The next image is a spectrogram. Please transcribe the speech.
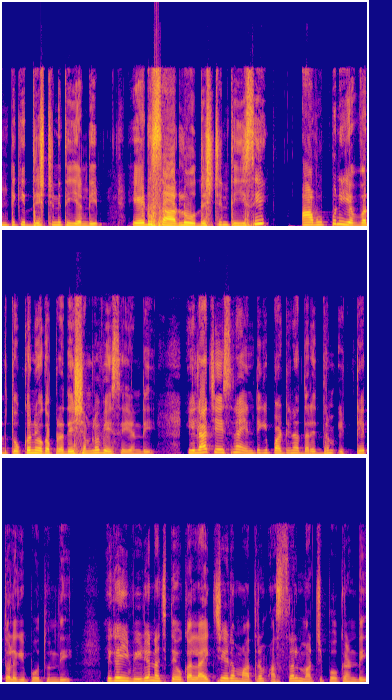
ఇంటికి దృష్టిని తీయండి. ఏడు సార్లు దృష్టిని తీసి ఆ ఉప్పుని ఎవ్వరు తొక్కని ఒక ప్రదేశంలో వేసేయండి. ఇలా చేసిన ఇంటికి పట్టిన దరిద్రం ఇట్టే తొలగిపోతుంది. ఇక ఈ వీడియో నచ్చితే ఒక లైక్ చేయడం మాత్రం అస్సలు మర్చిపోకండి.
